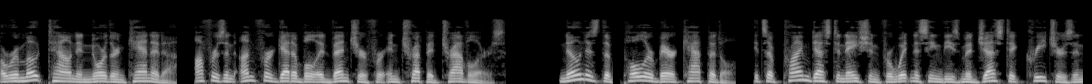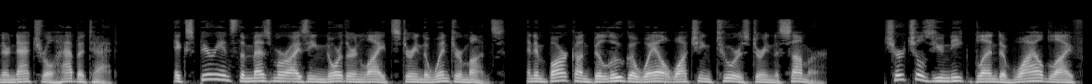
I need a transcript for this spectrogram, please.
a remote town in northern Canada, offers an unforgettable adventure for intrepid travelers. Known as the polar bear capital, it's a prime destination for witnessing these majestic creatures in their natural habitat. Experience the mesmerizing northern lights during the winter months, and embark on beluga whale watching tours during the summer. Churchill's unique blend of wildlife,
